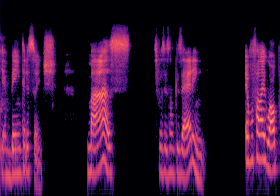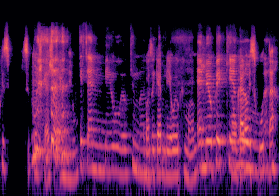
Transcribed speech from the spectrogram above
Que é bem interessante. Mas, se vocês não quiserem, eu vou falar igual, porque esse, esse podcast é meu. Esse é meu, eu que mando. negócio aqui é meu, eu que mando. É meu pequeno. Não quero escuta.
